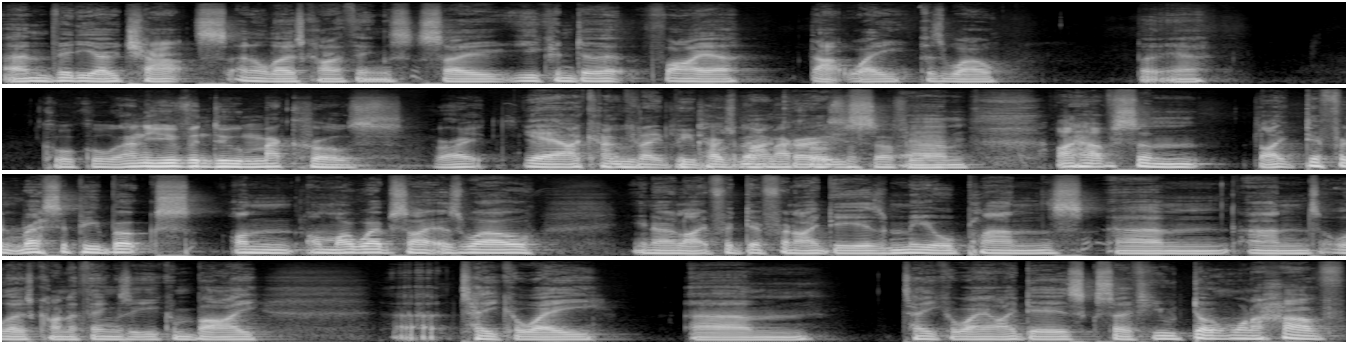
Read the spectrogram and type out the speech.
um, video chats, and all those kind of things. So you can do it via that way as well. But yeah. Cool, cool. And you even do macros, right? Yeah, I calculate you, people's calculate macros. macros and stuff. Yeah. Um, I have some like different recipe books on on my website as well. You know, like for different ideas, meal plans, um, and all those kind of things that you can buy uh, takeaway um, takeaway ideas. So if you don't want to have,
